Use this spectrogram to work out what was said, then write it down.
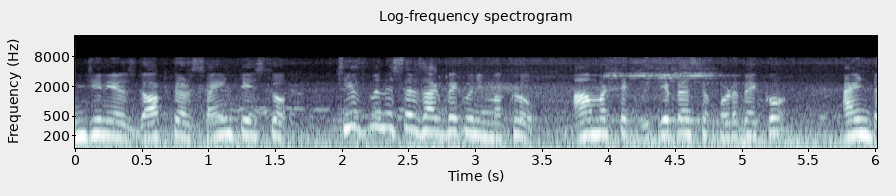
engineers doctors scientist chief ministers ಆಗಬೇಕು ನಿಮ್ಮ ಮಕ್ಕಳು ಆ ಮಟ್ಟಕ್ಕೆ ವಿದ್ಯಾಭ್ಯಾಸ ಕೊಡಬೇಕು. ಆ್ಯಂಡ್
